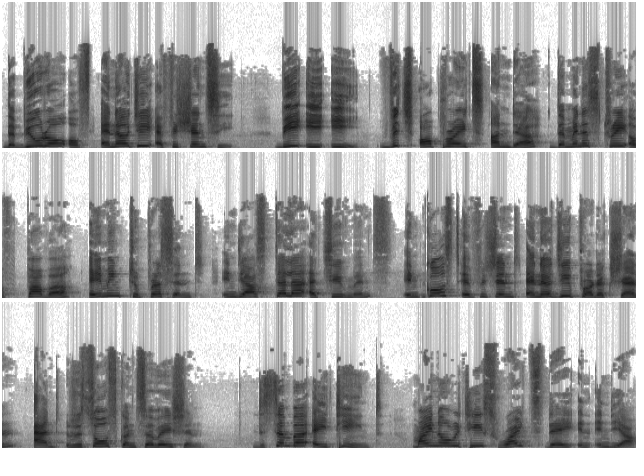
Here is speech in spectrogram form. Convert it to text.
the Bureau of Energy Efficiency, BEE, which operates under the Ministry of Power, aiming to present India's stellar achievements in cost efficient energy production and resource conservation. December 18th, Minorities' Rights Day in India.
